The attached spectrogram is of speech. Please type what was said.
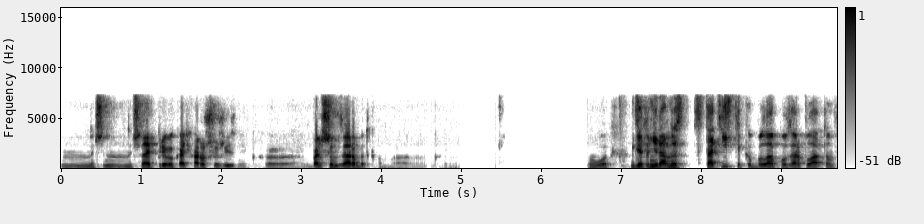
начи, начинает привыкать к хорошей жизни, к, к большим заработкам. Вот. Где-то недавно статистика была по зарплатам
